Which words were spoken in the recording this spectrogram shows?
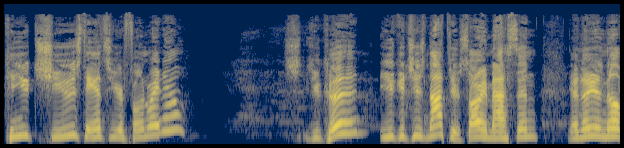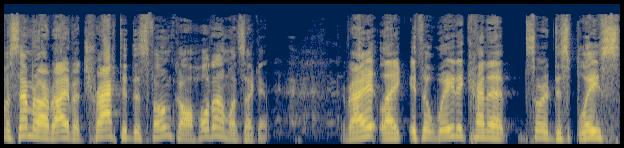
Can you choose to answer your phone right now? You could. You could choose not to. Sorry, Mastin. I know you're in the middle of a seminar, but I've attracted this phone call. Hold on one second. Right? Like, it's a way to kind of sort of displace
